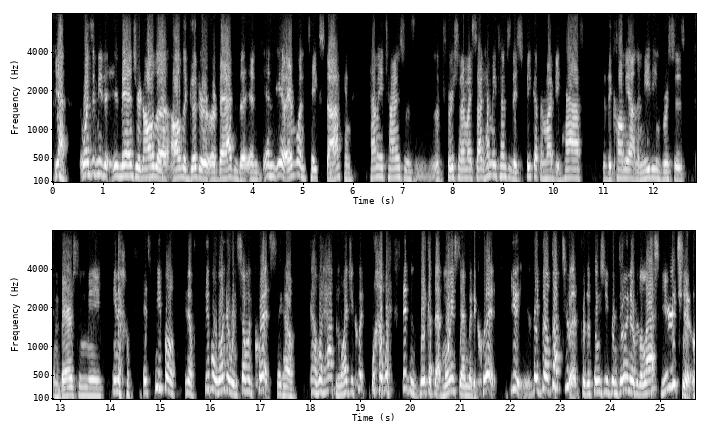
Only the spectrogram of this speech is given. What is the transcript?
yeah, one's immediate manager, and all the all the good or, or bad, and the and and you know everyone takes stock. And how many times was the person on my side? How many times did they speak up in my behalf? Did they call me out in a meeting versus embarrassing me? You know, it's people. You know, people wonder when someone quits. They go, God, what happened? Why'd you quit? Well, what, didn't wake up that morning and say, I'm going to quit. You, they built up to it for the things you've been doing over the last year or two.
